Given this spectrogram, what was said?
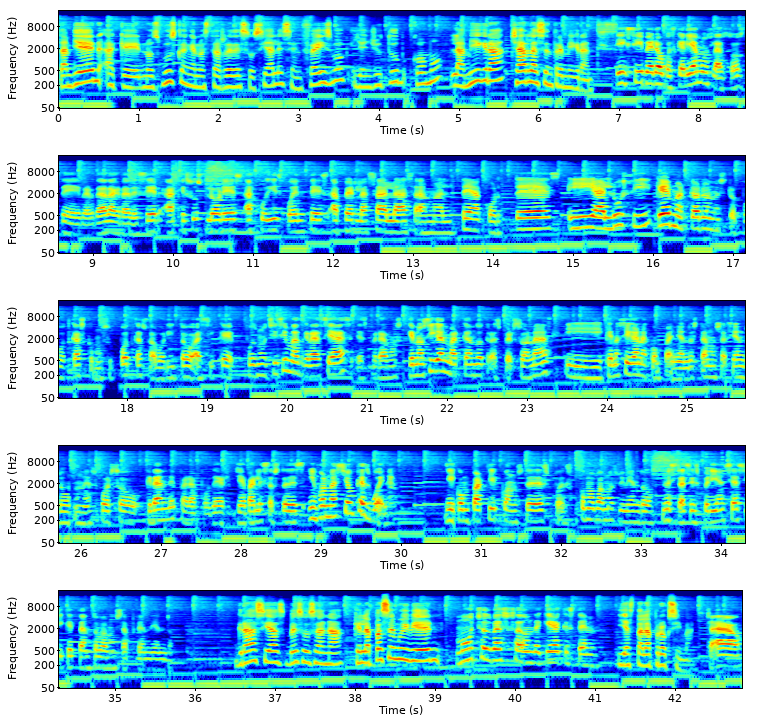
También a que nos busquen en nuestras redes sociales en Facebook y en YouTube como La Migra, Charlas entre Migrantes. Y sí, Vero, pues queríamos las dos de verdad agradecer a Jesús Flores, a Judith Fuentes, a Perla Salas, a Maltea Cortés y a Lucy que marcaron nuestro podcast como su podcast favorito. Así que, pues muchísimas gracias. Esperamos que nos sigan marcando otras personas y que nos sigan acompañando. Estamos haciendo un esfuerzo grande para poder llevarles a ustedes información que es buena y compartir con ustedes pues cómo vamos viviendo nuestras experiencias y qué tanto vamos aprendiendo. Gracias, besos Ana, que la pasen muy bien. Muchos besos a donde quiera que estén. Y hasta la próxima. Chao.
